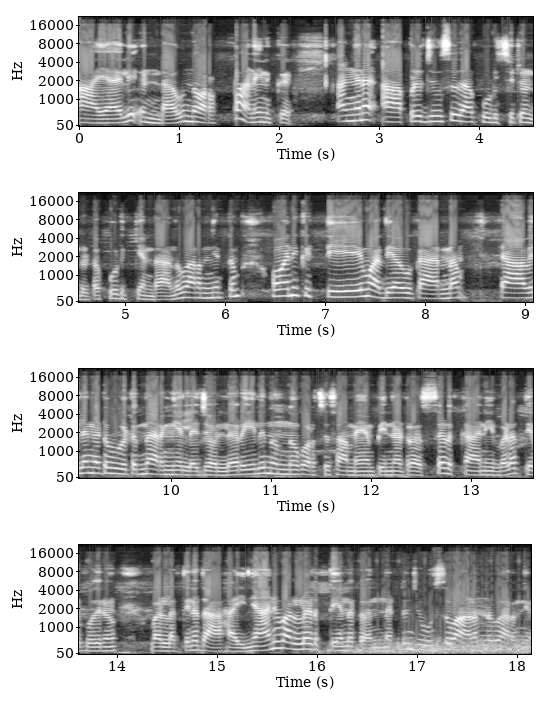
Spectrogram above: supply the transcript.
ആയാൽ ഉണ്ടാവും എന്ന് ഉറപ്പാണ് എനിക്ക്. അങ്ങനെ ആപ്പിൾ ജ്യൂസ് ഇതാ കുടിച്ചിട്ടുണ്ട് കേട്ടോ കുടിക്കണ്ട എന്ന് പറഞ്ഞിട്ടും ഓന് കിട്ടിയേ മതിയാവും. കാരണം രാവിലെ അങ്ങോട്ട് വീട്ടിൽ നിന്ന് ഇറങ്ങിയല്ലേ ജ്വല്ലറിയിൽ നിന്ന് കുറച്ച് സമയം പിന്നെ ഡ്രസ്സ് എടുക്കാൻ ഇവിടെ എത്തിയപ്പോഴതിനും വെള്ളത്തിന് ദാഹമായി ഞാൻ വെള്ളം എടുത്തേന്ന് കേട്ടോ എന്നിട്ടും ജ്യൂസ് വേണമെന്ന് പറഞ്ഞു.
